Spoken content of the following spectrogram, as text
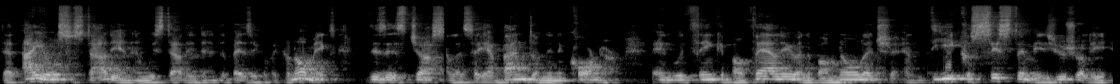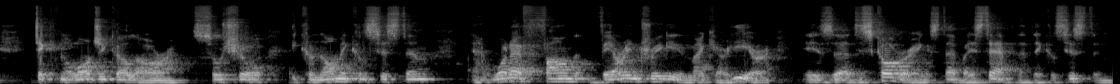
that I also study, and we studied at the basic of economics. This is just, let's say, abandoned in a corner. And we think about value and about knowledge, and the ecosystem is usually technological or social economical system And what I found very intriguing in my career is uh, discovering step by step that the ecosystem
